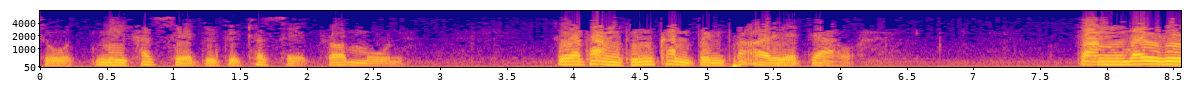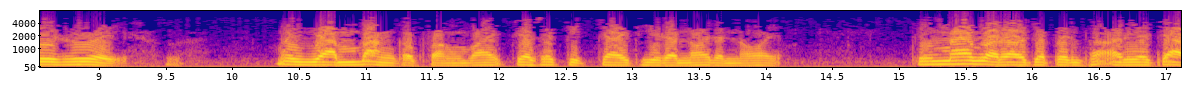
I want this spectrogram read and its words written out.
สูตร มีคัดเศษอยู่ติดคัดเศษพร้อมมูลจนกระทั่งถึงขั้นเป็นพระอริยเจ้า ฟังไว้เรื่อยๆไม่ยำบ้างก็ฟังไว้จะสะกิดใจทีละน้อยละน้อยถึงแม้ว่าเราจะเป็นพระอริยเจ้า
